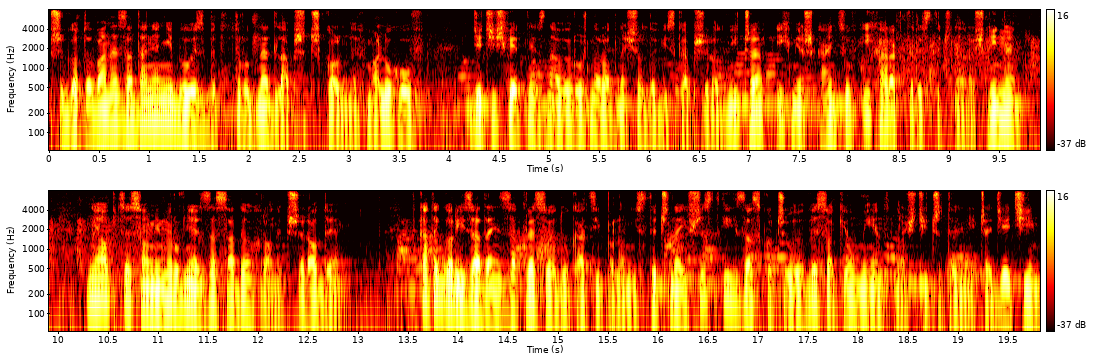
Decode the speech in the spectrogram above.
Przygotowane zadania nie były zbyt trudne dla przedszkolnych maluchów. Dzieci świetnie znały różnorodne środowiska przyrodnicze, ich mieszkańców i charakterystyczne rośliny. Nieobce są im również zasady ochrony przyrody. W kategorii zadań z zakresu edukacji polonistycznej wszystkich zaskoczyły wysokie umiejętności czytelnicze dzieci.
